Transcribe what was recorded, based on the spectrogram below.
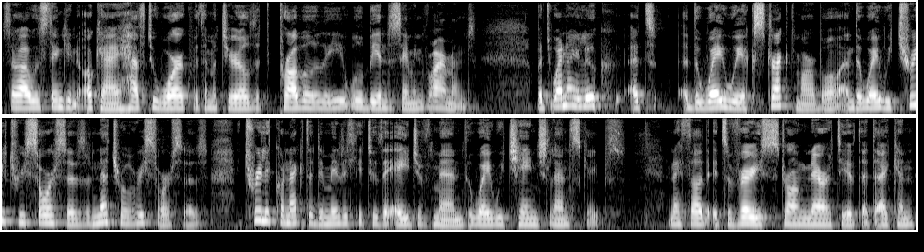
So I was thinking, okay, I have to work with a material that probably will be in the same environment. But when I look at the way we extract marble and the way we treat resources and natural resources, it really connected immediately to the age of man, the way we change landscapes. And I thought it's a very strong narrative that I can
